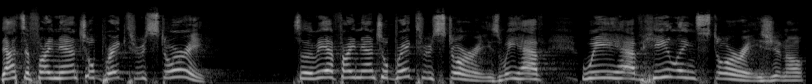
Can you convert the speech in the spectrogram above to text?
That's a financial breakthrough story. So we have financial breakthrough stories. We have we have healing stories, you know.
